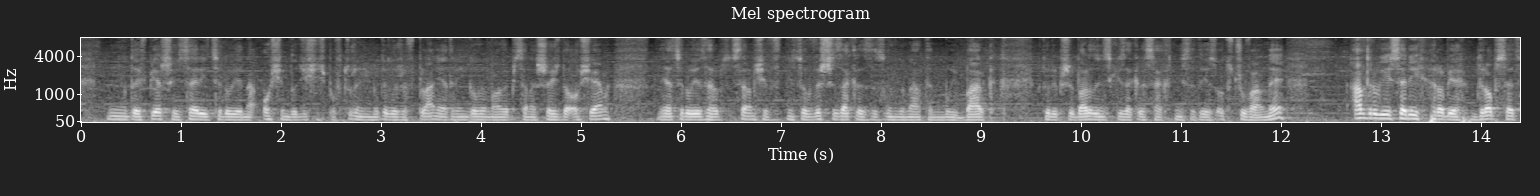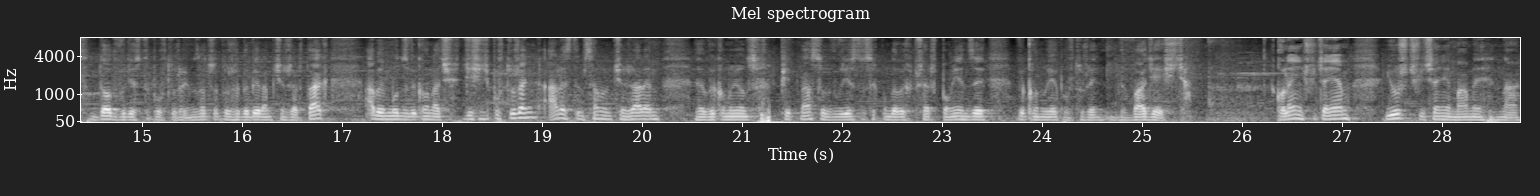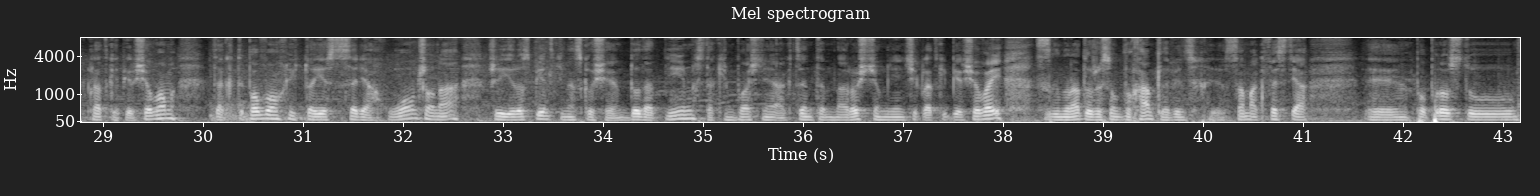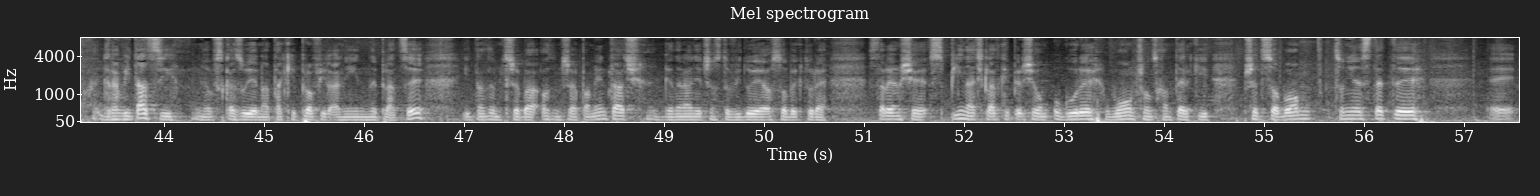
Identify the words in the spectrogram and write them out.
Tutaj w pierwszej serii celuję na 8 do 10 powtórzeń, mimo tego, że w planie treningowym mam zapisane 6 do 8. Ja celuję, staram się w nieco wyższy zakres ze względu na ten mój bark, który przy bardzo niskich zakresach niestety jest odczuwalny a w drugiej serii robię drop set do 20 powtórzeń. Oznacza to, że dobieram ciężar tak, aby móc wykonać 10 powtórzeń, ale z tym samym ciężarem, e, wykonując 15-20 sekundowych przerw pomiędzy, wykonuję powtórzeń 20. Kolejnym ćwiczeniem już ćwiczenie mamy na klatkę piersiową, tak typowo i tutaj jest seria łączona, czyli rozpiętki na skosie dodatnim z takim właśnie akcentem na rozciągnięcie klatki piersiowej, ze względu na to, że są to hantle, więc sama kwestia po prostu grawitacji wskazuje na taki profil, a nie inny pracy i na tym trzeba, o tym trzeba pamiętać. Generalnie często widuję osoby, które starają się spinać klatkę piersiową u góry, łącząc hantelki przed sobą, co niestety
